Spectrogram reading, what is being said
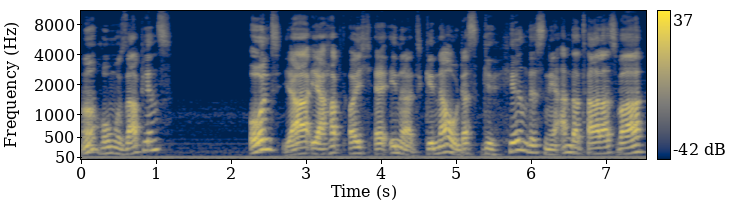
Hm? Homo sapiens. Und ja, ihr habt euch erinnert. Genau, das Gehirn des Neandertalers war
